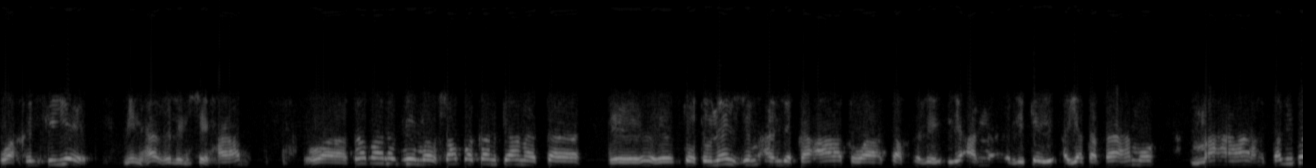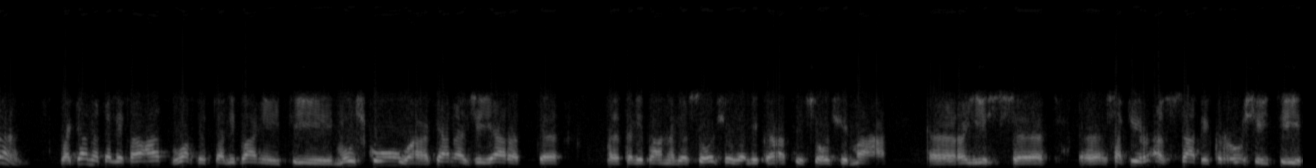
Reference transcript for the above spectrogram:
وخلفيات من هذا الانسحاب. وطبعا سابقا كانت تنظم اللقاءات لكي يتفاهموا مع طالبان. وكانت اللقاءات ورد الطالباني في موسكو وكان زيارة طالبان لسوشي واللقاءات في سوشي مع رئيس سفير السابق الروسي في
